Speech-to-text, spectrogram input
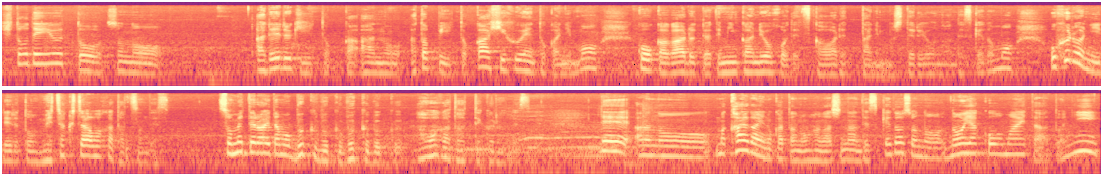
人でいうとそのアレルギーとかあのアトピーとか皮膚炎とかにも効果があるって言って民間療法で使われたりもしてるようなんですけどもお風呂に入れるとめちゃくちゃ泡が立つんです。染めてる間もブクブクブクブク泡が立ってくるんですであの、まあ、海外の方のお話なんですけどその農薬をまいた後に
